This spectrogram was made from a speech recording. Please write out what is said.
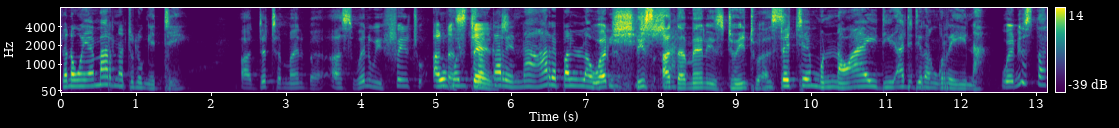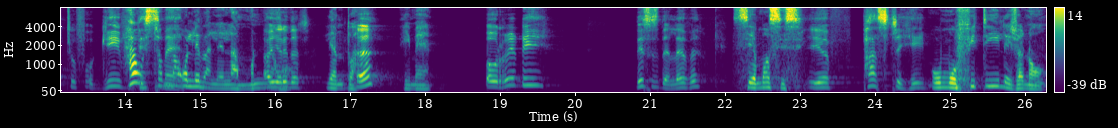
jaanong o ema a rena tolong e teng are determined by us when we fail to o bontšha ka understand rena ga re palelwa go what this other man is doing to us. ntho tše monna o a di a di dirang go rena When you start to forgive o this man, Are you hearing that? le a ntwa eh, amen already this is the level seemo se se you have passed him. o mo fetile jaanong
